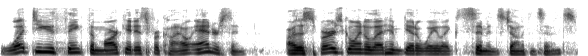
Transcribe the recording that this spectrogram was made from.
"What do you think the market is for Kyle Anderson? Are the Spurs going to let him get away like Simmons, Jonathan Simmons?"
